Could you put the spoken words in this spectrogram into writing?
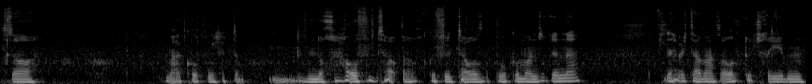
So. Mal gucken. Ich hatte noch Haufen, auch gefühlt 1000 Pokémon drin. Vielleicht habe ich damals aufgeschrieben.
